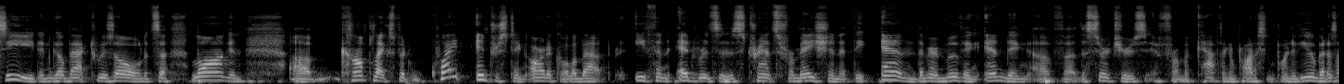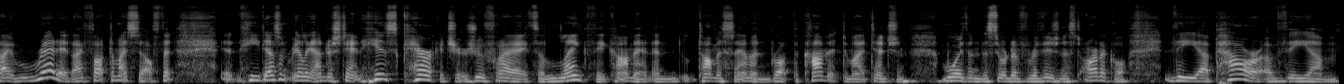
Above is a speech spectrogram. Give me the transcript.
recede and go back to his old. It's a long and um, complex but quite interesting article about Ethan Edwards's transformation at the end, the very moving ending of uh, The Searchers from a Catholic and Protestant point of view. But as I read it, I thought to myself that he doesn't really understand his caricature, Jouffret. It's a lengthy comment, and Thomas Salmon brought the comment to my attention more than the sort of revisionist article. The uh, power of the um,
